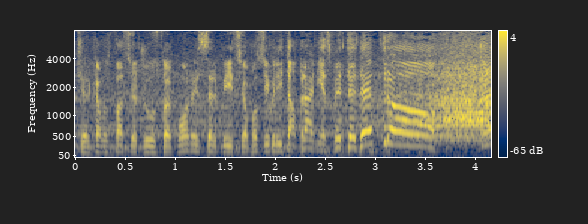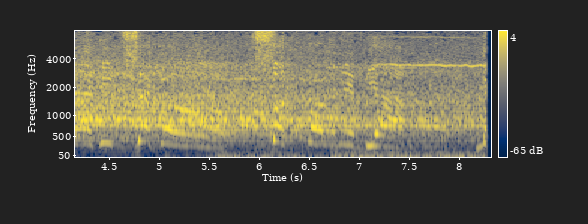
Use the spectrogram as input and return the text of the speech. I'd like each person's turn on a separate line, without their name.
cerca lo spazio giusto, è buono il servizio, possibilità, Bragnes mette dentro ed in cieco sotto la nebbia.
